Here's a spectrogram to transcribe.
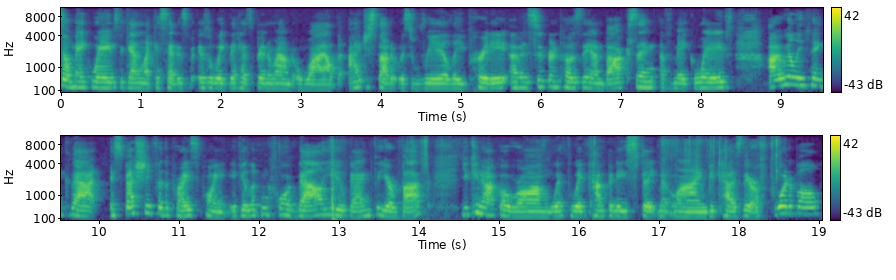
So Make Waves, again, like I said, is, is a wig that has been around a while, but I just thought it was really pretty. I'm going to superimpose the unboxing of Make Waves. I really think that, especially for the price point, if you're looking for value, bang for your buck, you cannot go wrong with Wig Company's statement line because they're affordable,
